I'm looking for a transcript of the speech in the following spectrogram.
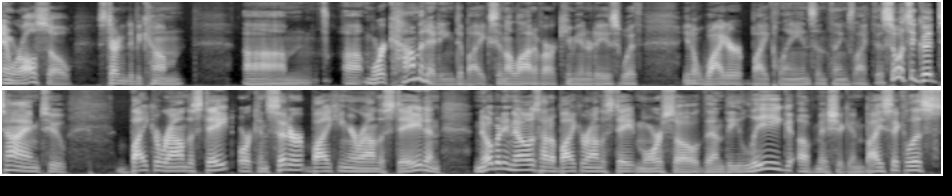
And we're also starting to become um, uh, more accommodating to bikes in a lot of our communities with, you know, wider bike lanes and things like this. So it's a good time to bike around the state or consider biking around the state. And nobody knows how to bike around the state more so than the League of Michigan Bicyclists.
